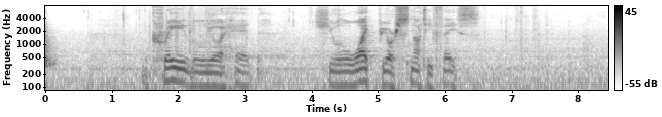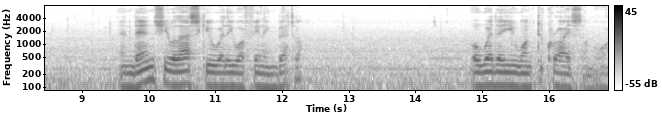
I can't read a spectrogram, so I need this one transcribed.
and cradle your head. She will wipe your snotty face. And then she will ask you whether you are feeling better or whether you want to cry some more.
